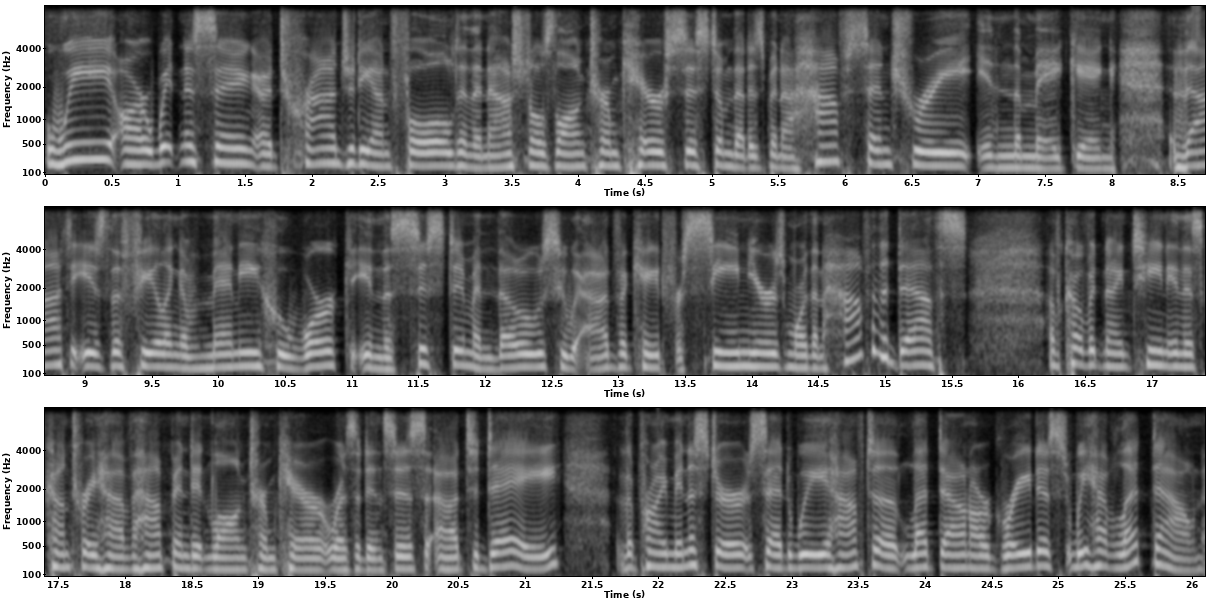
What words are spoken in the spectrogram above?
We are witnessing a tragedy unfold in the Nationals long term care system that has been a half century in the making. That is the feeling of many who work in the system and those who advocate for seniors. More than half of the deaths of COVID 19 in this country have happened in long term care residences. Uh, today, the Prime Minister said we have to let down our greatest, we have let down,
